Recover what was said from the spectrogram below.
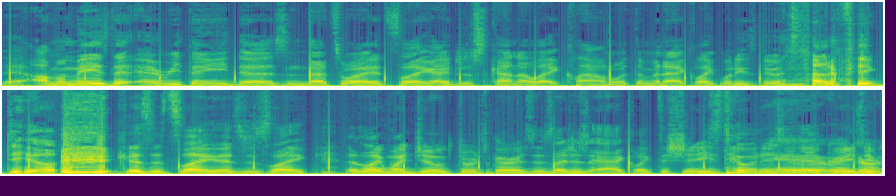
Yeah, I'm amazed at everything he does, and that's why it's like I just kind of like clown with him and act like what he's doing is not a big deal, because it's like that's just like that's like my joke towards Garza is I just act like the shit he's doing isn't Yeah, that like crazy, Garza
